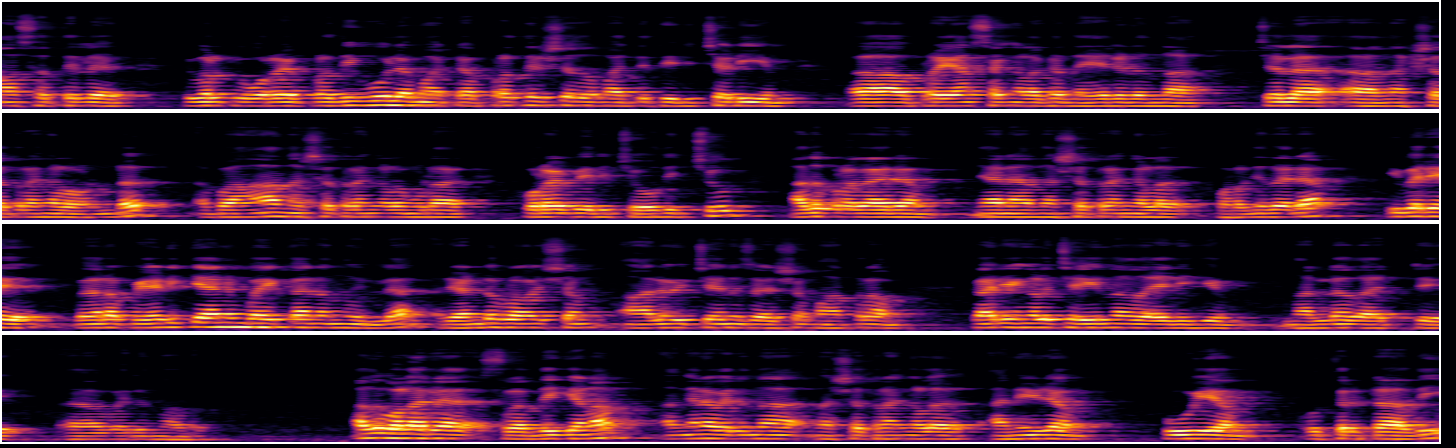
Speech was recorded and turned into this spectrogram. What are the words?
മാസത്തിൽ ഇവർക്ക് കുറേ പ്രതികൂലമായിട്ട് അപ്രതീക്ഷിതമായിട്ട് തിരിച്ചടിയും പ്രയാസങ്ങളൊക്കെ നേരിടുന്ന ചില നക്ഷത്രങ്ങളുണ്ട്. അപ്പോൾ ആ നക്ഷത്രങ്ങളും കൂടെ കുറേ പേര് ചോദിച്ചു. അത് പ്രകാരം ഞാൻ ആ നക്ഷത്രങ്ങൾ പറഞ്ഞു തരാം. ഇവർ വേറെ പേടിക്കാനും ഭയക്കാനൊന്നുമില്ല രണ്ട് പ്രാവശ്യം ആലോചിച്ചതിന് ശേഷം മാത്രം കാര്യങ്ങൾ ചെയ്യുന്നതായിരിക്കും നല്ലതായിട്ട് വരുന്നത്. അത് വളരെ ശ്രദ്ധിക്കണം. അങ്ങനെ വരുന്ന നക്ഷത്രങ്ങൾ അനിഴം പൂയം ഉത്രട്ടാതി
